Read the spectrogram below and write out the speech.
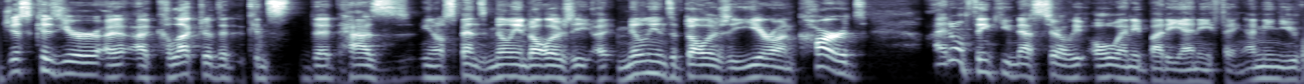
just because you're a, a, collector that can that has you know spends million dollars millions of dollars a year on cards i don't think you necessarily owe anybody anything. I mean you've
